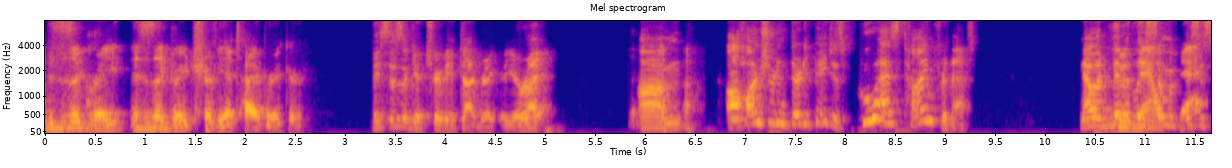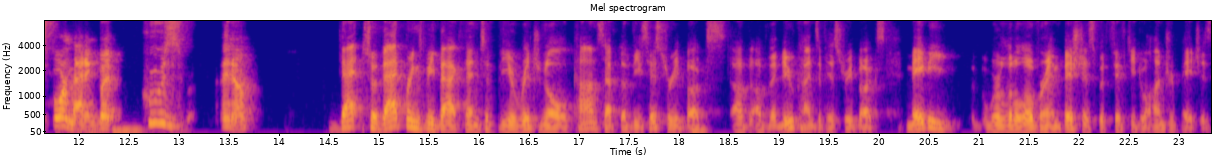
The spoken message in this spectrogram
This, is a great. This is a great trivia tiebreaker. This is a good trivia tiebreaker. You're right. Um, 130 pages. Who has time for that? Now, admittedly, now some of this is formatting, but who's you know? That so that brings me back then to the original concept of these history books of, of the new kinds of history books maybe we're a little over ambitious with 50 to 100 pages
